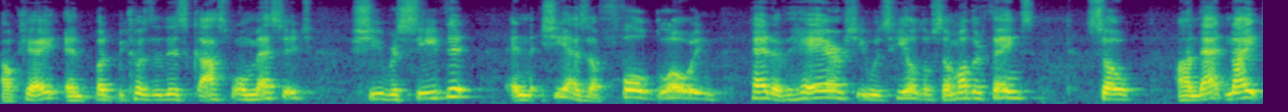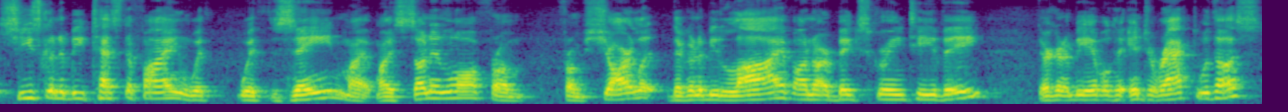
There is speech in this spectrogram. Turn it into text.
Okay, and but because of this gospel message, she received it, and she has a full glowing head of hair. She was healed of some other things. So on that night, she's going to be testifying with, with Zane, my, my son in law from, from Charlotte. They're going to be live on our big screen TV. They're going to be able to interact with us.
